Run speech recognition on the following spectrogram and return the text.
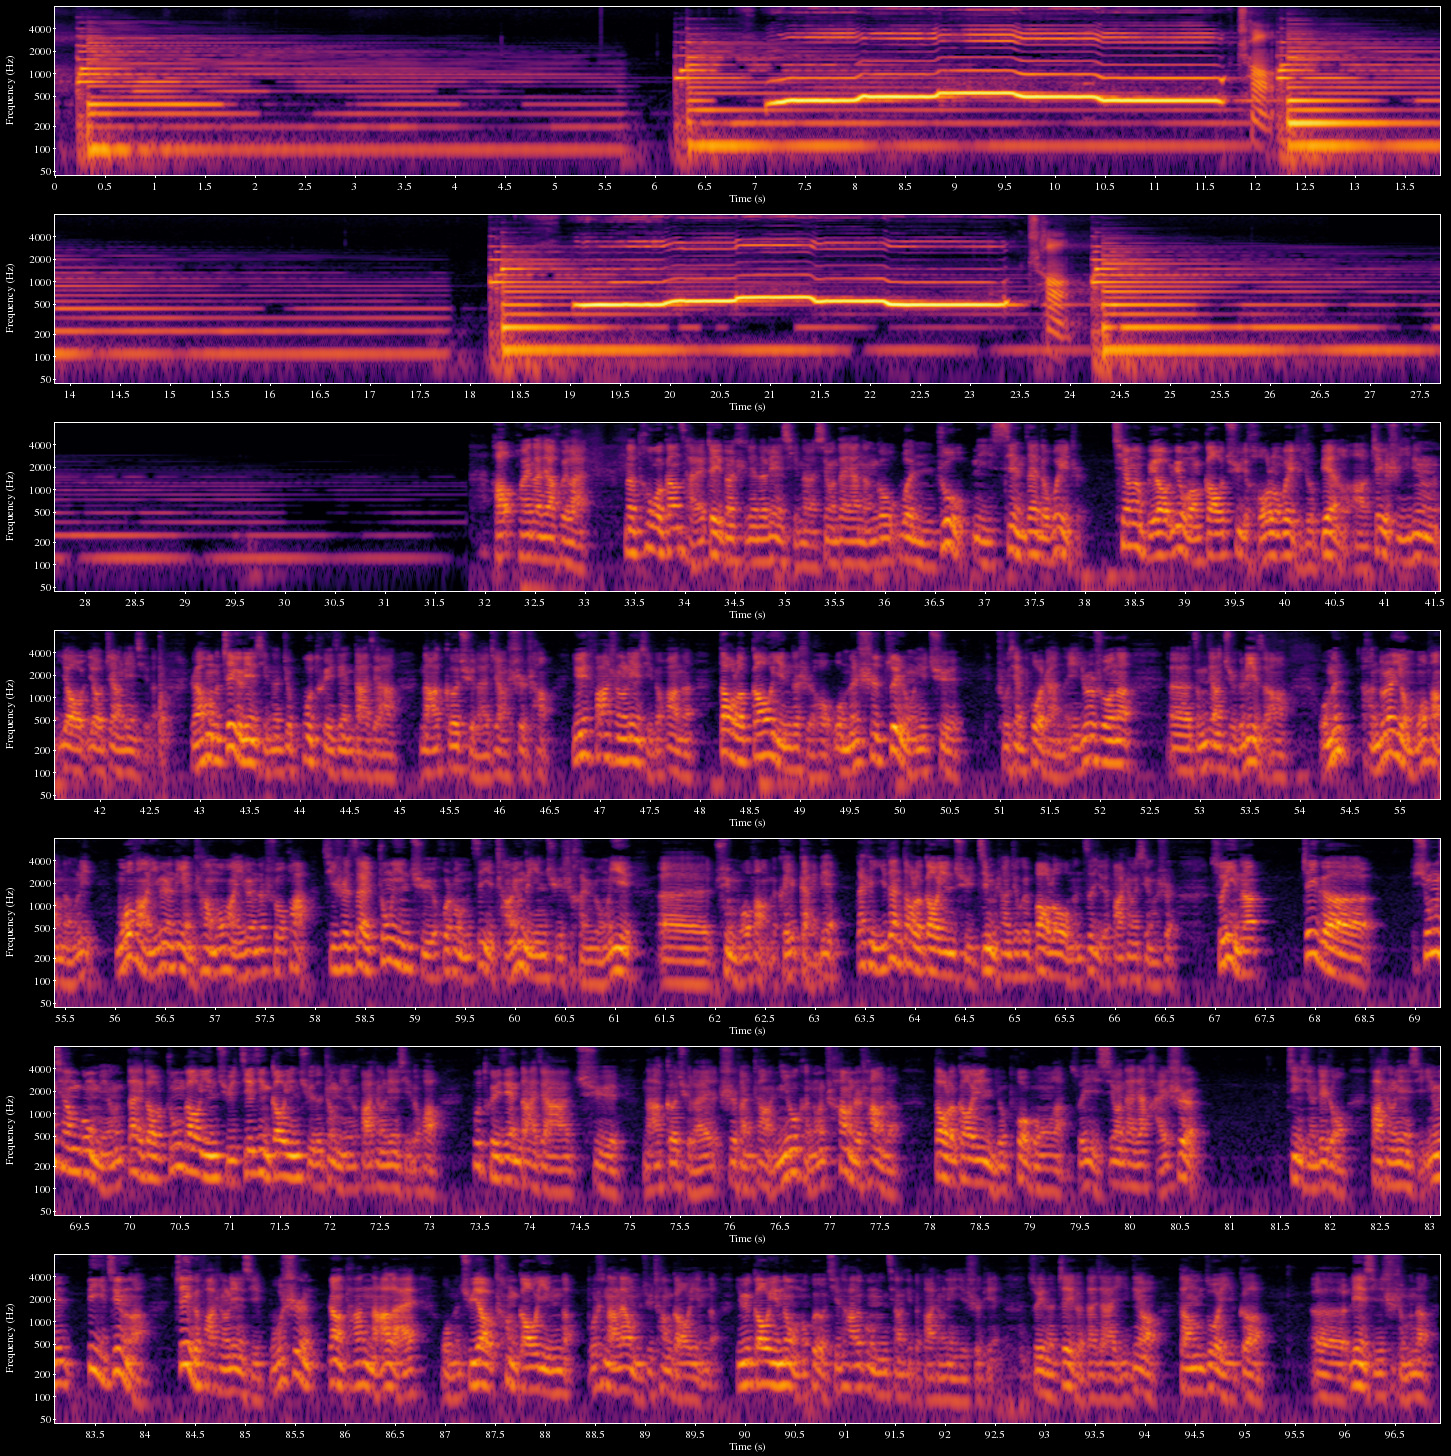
好，欢迎大家回来。那通过刚才这一段时间的练习呢，希望大家能够稳住你现在的位置，千万不要越往高去，喉咙位置就变了啊！这个是一定要要这样练习的。然后呢，这个练习呢就不推荐大家拿歌曲来这样试唱，因为发声练习的话呢，到了高音的时候，我们是最容易去出现破绽的。也就是说呢，呃，怎么讲？举个例子啊，我们很多人有模仿能力，模仿一个人的演唱，模仿一个人的说话，其实在中音区或者我们自己常用的音区是很容易呃去模仿的，可以改变。但是，一旦到了高音区，基本上就会暴露我们自己的发声形式。所以呢，这个胸腔共鸣带到中高音区、接近高音区的证明发声练习的话，不推荐大家去拿歌曲来示范唱，你有可能唱着唱着到了高音你就破功了。所以希望大家还是进行这种发声练习，因为毕竟啊，这个发声练习不是让它拿来我们去要唱高音的，不是拿来我们去唱高音的，因为高音呢我们会有其他的共鸣腔体的发声练习视频，所以呢这个大家一定要当做一个呃练习是什么呢？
